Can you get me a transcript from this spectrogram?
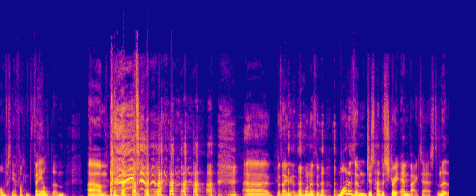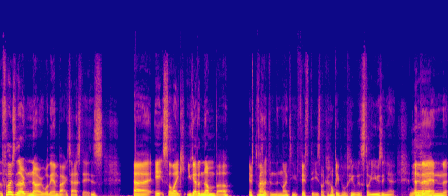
Obviously, I fucking failed them. Um, uh, but I, one of them, one of them just had a straight n-back test. And for those that don't know what the n-back test is, uh, it's like you get a number. Was developed in the 1950s. Like a couple people people are still using it, Yeah. and then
